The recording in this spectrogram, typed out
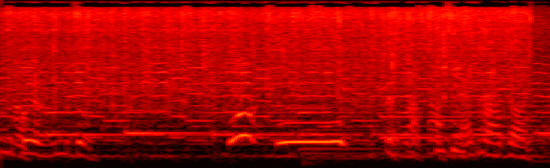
不会有那么多还是拿走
